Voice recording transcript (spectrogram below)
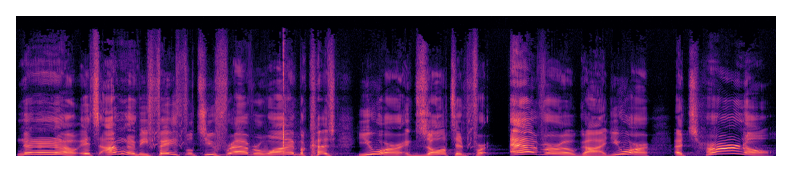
no, no, no. It's I'm going to be faithful to you forever. Why? Because you are exalted forever, oh God. You are eternal.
